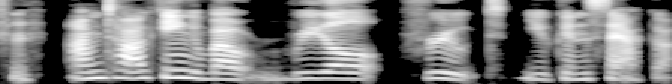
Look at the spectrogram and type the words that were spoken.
I'm talking about real fruit you can snack on.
